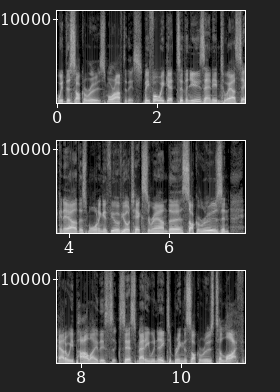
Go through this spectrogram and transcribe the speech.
with the Socceroos. More after this. Before we get to the news and into our second hour this morning, a few of your texts around the Socceroos and how do we parlay this success. Matty, we need to bring the Socceroos to life.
